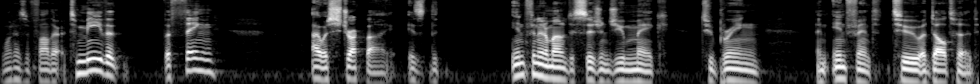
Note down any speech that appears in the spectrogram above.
what has a father? To me, the the thing I was struck by is the infinite amount of decisions you make to bring an infant to adulthood,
